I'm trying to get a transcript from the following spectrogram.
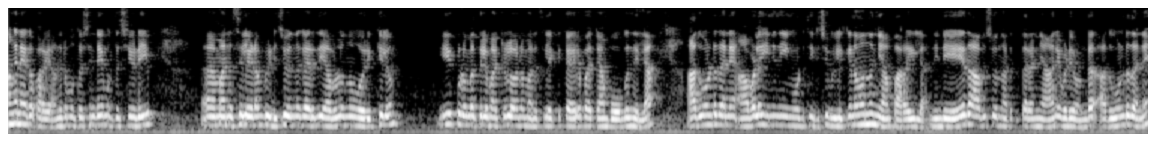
അങ്ങനെയൊക്കെ പറയാം. എന്നിട്ട് മുത്തശ്ശന്റെയും മുത്തശ്ശിയുടെയും മനസ്സിൽ ഇടം പിടിച്ചു എന്ന് കരുതി അവളൊന്നും ഒരിക്കലും ഈ കുടുംബത്തിൽ മറ്റുള്ളവരുടെ മനസ്സിലേക്ക് കയറി പറ്റാൻ പോകുന്നില്ല. അതുകൊണ്ട് തന്നെ അവളെ ഇനി നീ ഇങ്ങോട്ട് തിരിച്ചു വിളിക്കണമെന്നും ഞാൻ പറയില്ല. നിന്റെ ഏത് ആവശ്യവും നടത്തി തരാൻ ഞാനിവിടെ ഉണ്ട്. അതുകൊണ്ട് തന്നെ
